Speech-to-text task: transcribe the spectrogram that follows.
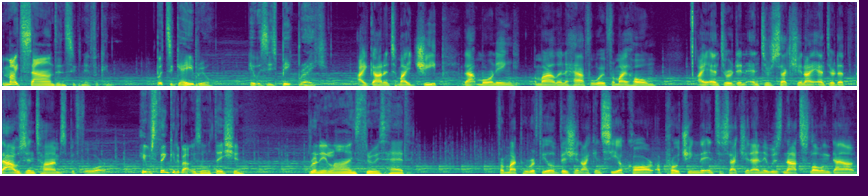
It might sound insignificant, but to Gabriel, it was his big break. I got into my Jeep that morning, a mile and a half away from my home. I entered an intersection I entered a thousand times before. He was thinking about his audition, running lines through his head. From my peripheral vision, I can see a car approaching the intersection and it was not slowing down.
